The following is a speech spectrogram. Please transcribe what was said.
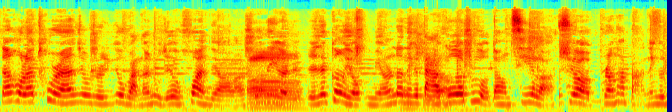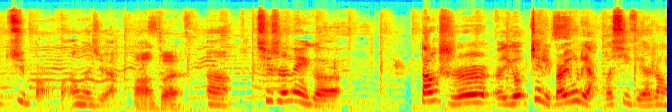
但后来突然就是又把男主角给换掉了，说那个啊。人家更有名的那个大哥说有档期了，需要让他把那个剧本还回去。啊对，嗯，其实那个当时呃有这里边有两个细节让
